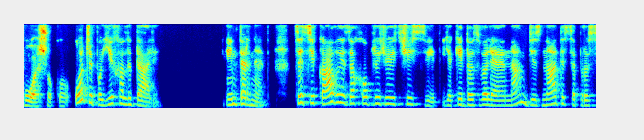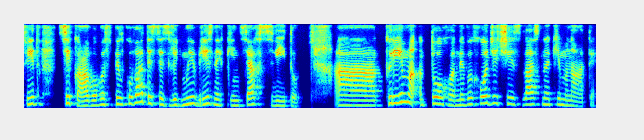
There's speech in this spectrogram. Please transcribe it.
пошуку. Отже, поїхали далі. Інтернет це цікавий і захоплюючий світ, який дозволяє нам дізнатися про світ цікавого, спілкуватися з людьми в різних кінцях світу. А, крім того, не виходячи з власної кімнати,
